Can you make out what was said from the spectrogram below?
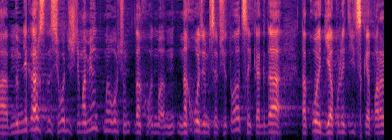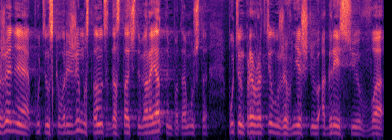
А, но мне кажется, на сегодняшний момент мы, в общем находимся в ситуации, когда такое геополитическое поражение путинского режима становится достаточно вероятным, потому что Путин превратил уже внешнюю агрессию в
